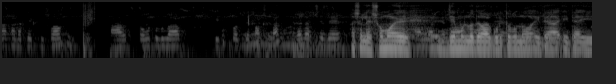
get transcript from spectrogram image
না থাকাতে কৃষক আর টমেটোগুলা আসলে সময় যে মূল্য দেওয়া গুরুত্বপূর্ণ, এটা এটা এই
